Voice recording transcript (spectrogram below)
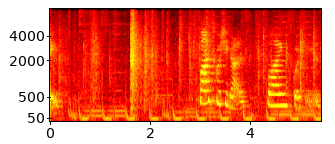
squishy. Flying squishy, guys. Flying squishies.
